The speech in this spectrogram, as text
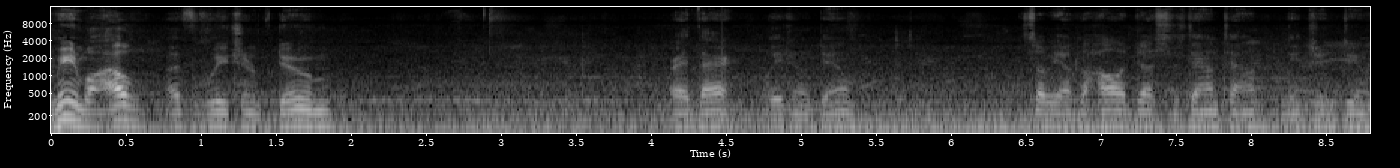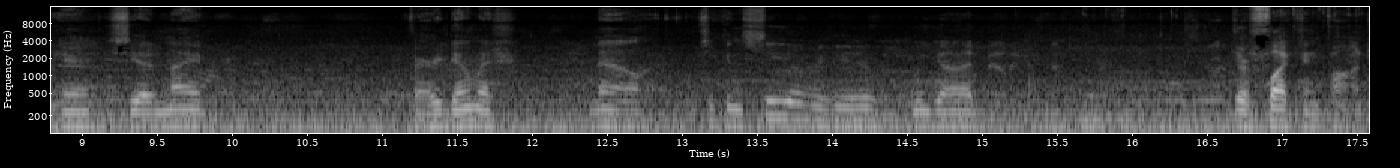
Meanwhile, that's Legion of Doom. Right there, Legion of Doom. So we have the Hall of Justice downtown, Legion of Doom here. You see it at night. Very doomish. Now, as you can see over here, we got the reflecting pond.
